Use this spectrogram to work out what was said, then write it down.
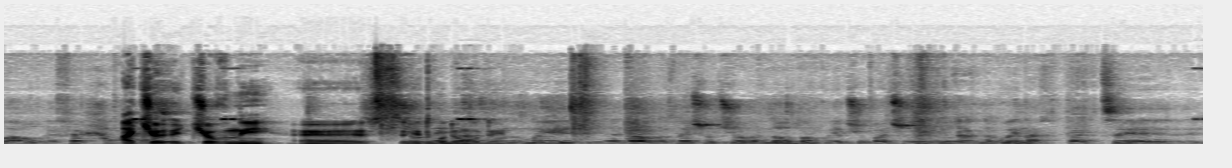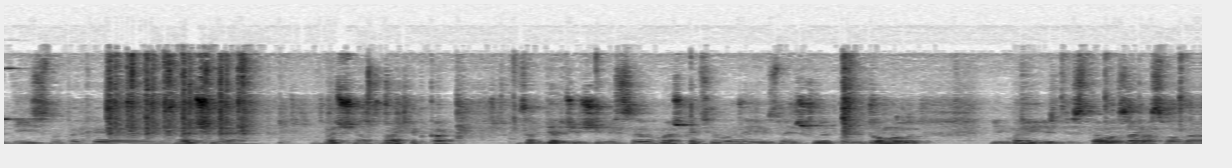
вау-ефекту. А чо- човни е, з Човни, відходом так, води? Ми недавно знайшов човен Довбанку, якщо бачили в новинах, так це дійсно таке значне, значна знахідка. Завдячуючи місцевим мешканцям, вони її знайшли, повідомили, і ми її дістали. Зараз вона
